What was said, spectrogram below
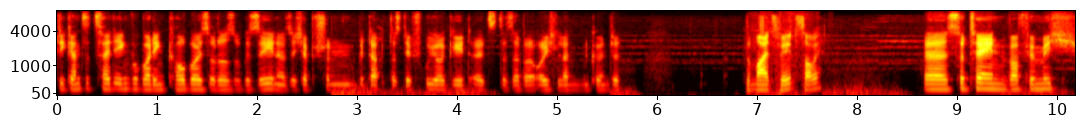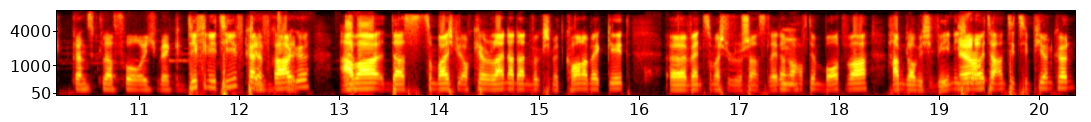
die ganze Zeit irgendwo bei den Cowboys oder so gesehen. Also ich habe schon gedacht, dass der früher geht, als dass er bei euch landen könnte. Du meinst wen? Sorry? Äh, Sertain war für mich ganz klar vor euch weg. Definitiv, keine Ja, Frage. Aber dass zum Beispiel auch Carolina dann wirklich mit Cornerback geht, äh, wenn zum Beispiel Rashawn Slater Mhm. noch auf dem Board war, haben, glaube ich, wenig Ja. Leute antizipieren können.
